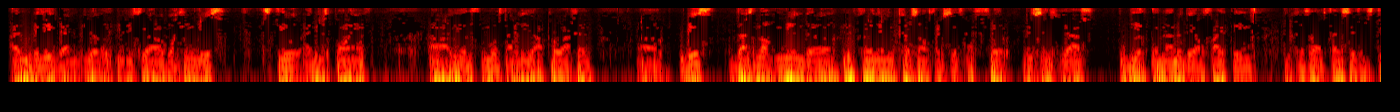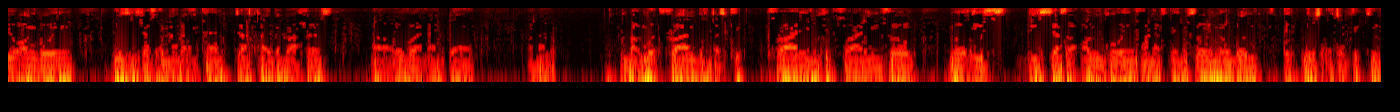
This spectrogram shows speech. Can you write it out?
I believe that you, if you are watching this still at this point, uh, you most likely are pro-Russian. Uh, this does not mean the Ukrainian Kherson offensive has failed. This is just yet another day of fighting. Kherson offensive is still ongoing. This is just another attempt, just like the Russians uh, over at the uh, Bakhmut front. They just keep trying and keep trying. So, know, it's, it's just an ongoing kind of thing. So, you know, don't take this as a victory.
